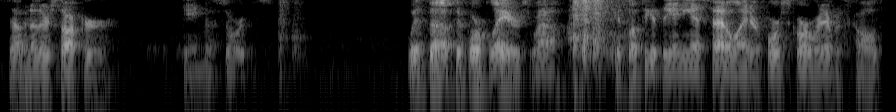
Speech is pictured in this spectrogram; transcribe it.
So another soccer game of sorts. With uh, up to four players. Wow. Guess I'll have to get the NES Satellite or Four Score, whatever it's called.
